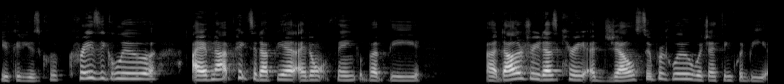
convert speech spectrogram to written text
you could use crazy glue. I have not picked it up yet, I don't think, but the uh, Dollar Tree does carry a gel super glue, which I think would be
